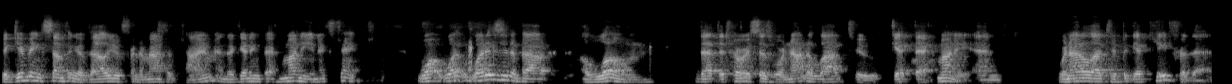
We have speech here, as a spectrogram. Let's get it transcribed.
They're giving something of value for an amount of time and they're getting back money in exchange. What, what, what is it about a loan that the Torah says we're not allowed to get back money and we're not allowed to get paid for that?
